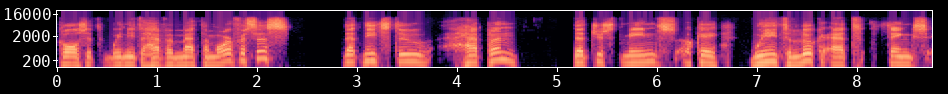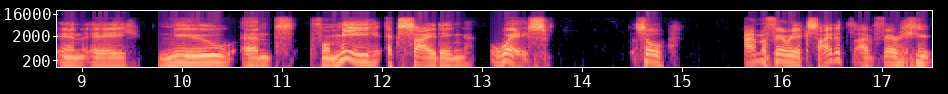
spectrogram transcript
calls it we need to have a metamorphosis that needs to happen. That just means, okay, we need to look at things in a new and, for me, exciting ways. So I'm very excited. I'm very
